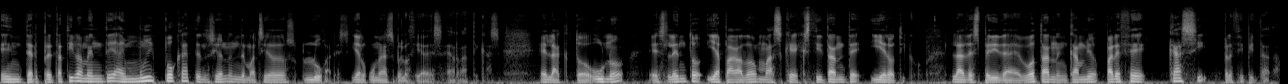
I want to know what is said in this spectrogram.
interpretativamente hay muy poca tensión en demasiados lugares y algunas velocidades erráticas. El acto 1 es lento y apagado más que excitante y erótico. La despedida de Botan, en cambio, parece casi precipitada.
